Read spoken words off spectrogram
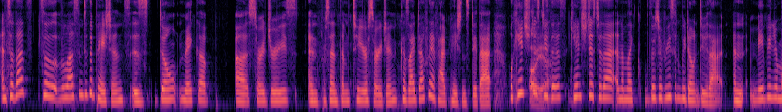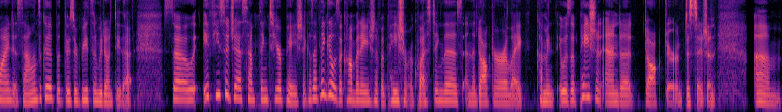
And so that's so the lesson to the patients is don't make up uh, surgeries and present them to your surgeon because I definitely have had patients do that. Well, can't you Oh, just do this? Can't you just do that? And I'm like, well, there's a reason we don't do that. And maybe in your mind it sounds good, but there's a reason we don't do that. So if you suggest something to your patient, because I think it was a combination of a patient requesting this and the doctor like coming, it was a patient and a doctor decision. Um,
